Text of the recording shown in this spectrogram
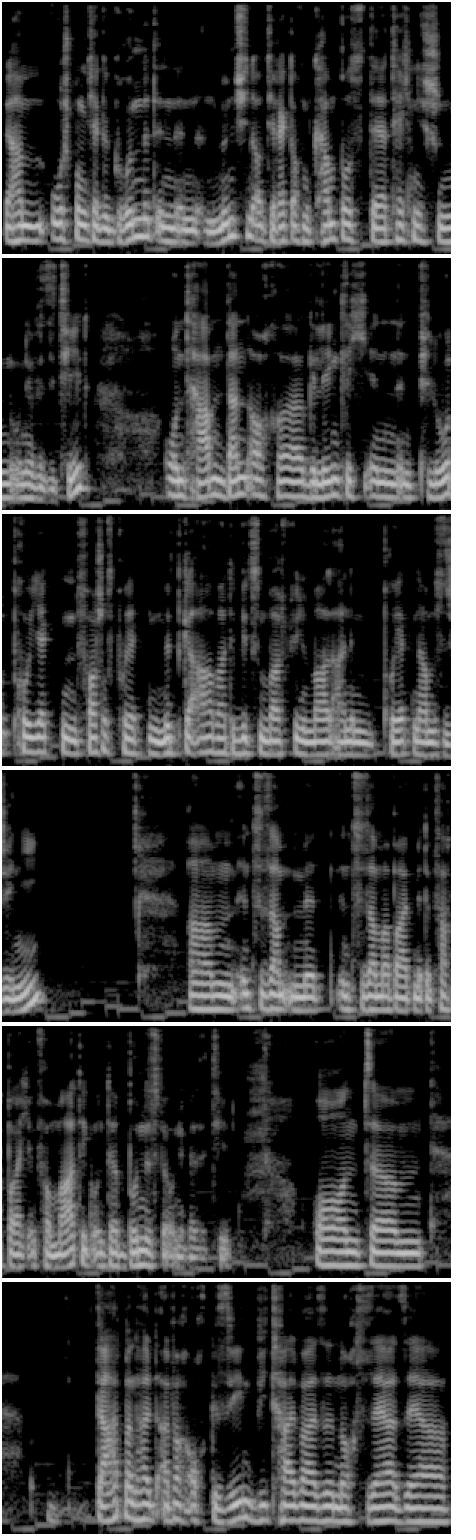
wir haben ursprünglich ja gegründet in, in, in München, auch direkt auf dem Campus der Technischen Universität und haben dann auch äh, gelegentlich in, in, Pilotprojekten, in Forschungsprojekten mitgearbeitet, wie zum Beispiel mal einem Projekt namens Genie ähm, in, zusammen mit, in Zusammenarbeit mit dem Fachbereich Informatik und der Bundeswehruniversität. Und ähm, da hat man halt einfach auch gesehen, wie teilweise noch sehr, sehr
